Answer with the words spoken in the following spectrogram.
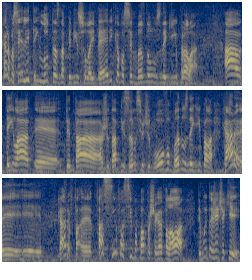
cara, você ali tem lutas na Península Ibérica, você manda uns neguinhos pra lá. Ah, tem lá, é, tentar ajudar Bizâncio de novo, manda uns neguinhos pra lá. Cara, é... é- é- Cara, fa é, facinho, facinho pro Papa chegar e falar, ó, tem muita gente aqui,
